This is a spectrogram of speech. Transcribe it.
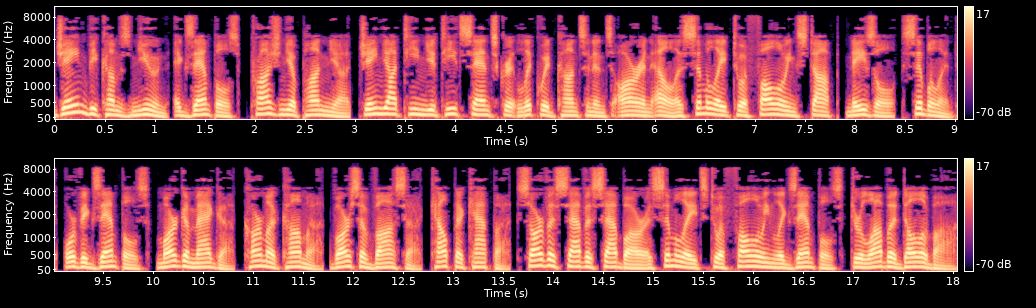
Jain becomes Nyun examples, Prajna Panya, Jainyati Nyatith Sanskrit liquid consonants R and L assimilate to a following stop, nasal, sibilant, or examples, Marga Maga, Karma Kama, Varsa Vasa, Kalpa Kappa, Sarva Sava Sabar assimilates to a following examples, Durlabha Dullabha,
